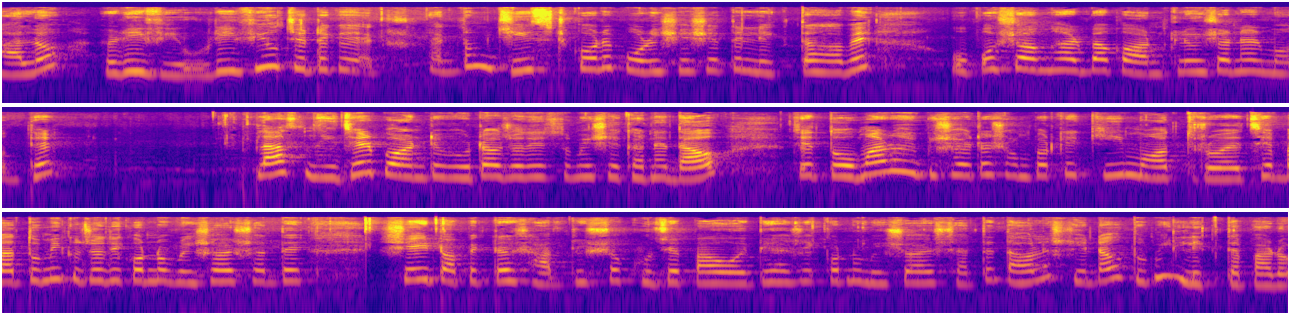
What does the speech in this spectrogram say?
ভালো রিভিউ রিভিউ যেটাকে একদম জিস্ট করে পরিশেষেতে লিখতে হবে, উপসংহার বা কনক্লুশনের মধ্যে। প্লাস নিজের পয়েন্ট অফ ভিউটাও যদি তুমি সেখানে দাও, যে তোমার ওই বিষয়টা সম্পর্কে কি মত রয়েছে বা তুমি যদি কোনো বিষয়ের সাথে সেই টপিকটার সাদৃশ্য খুঁজে পাও, ঐতিহাসিক কোনো বিষয়ের সাথে, তাহলে সেটাও তুমি লিখতে পারো।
